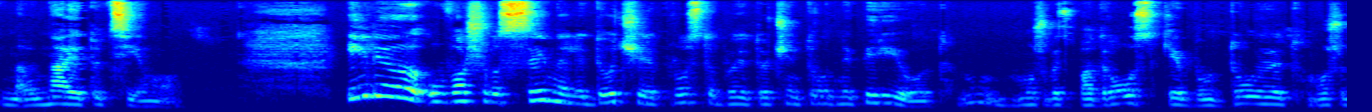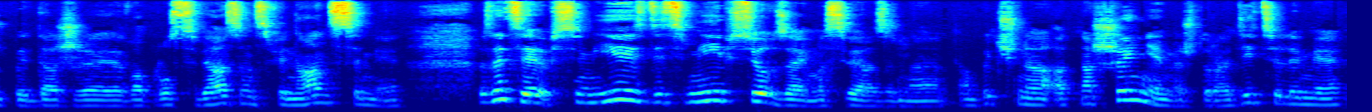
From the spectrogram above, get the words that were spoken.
на, на эту тему. Или у вашего сына или дочери просто будет очень трудный период. Ну, может быть, подростки бунтуют, может быть, даже вопрос связан с финансами. Вы знаете, в семье с детьми все взаимосвязано. Обычно отношения между родителями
